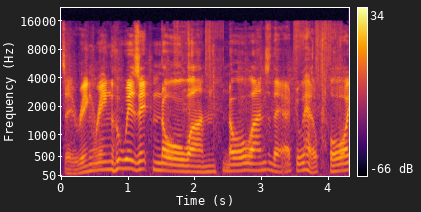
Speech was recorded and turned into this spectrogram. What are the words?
Say, ring ring, who is it? No one. No one's there to help poor.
